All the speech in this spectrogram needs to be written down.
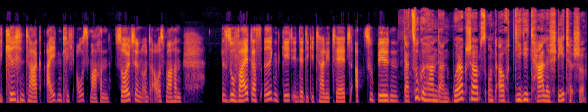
die Kirchentag eigentlich ausmachen sollten und ausmachen, soweit das irgend geht in der Digitalität abzubilden. Dazu gehören dann Workshops und auch digitale Städtische.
